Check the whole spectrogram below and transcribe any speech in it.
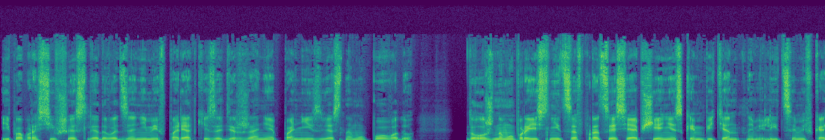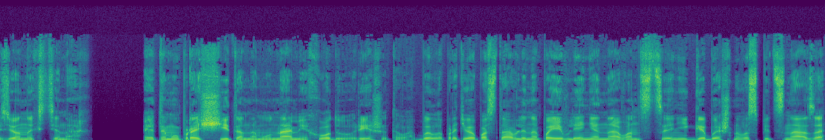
и попросившие следовать за ними в порядке задержания по неизвестному поводу, должному проясниться в процессе общения с компетентными лицами в казенных стенах. Этому просчитанному нами ходу Решетова было противопоставлено появление на авансцене ГБшного спецназа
